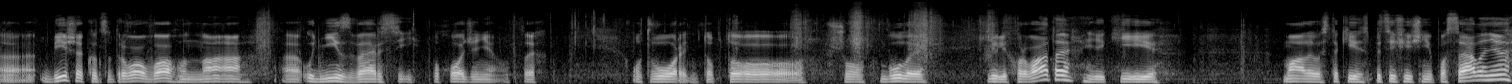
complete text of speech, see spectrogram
е, більше концентрував увагу на е, одній з версій походження цих утворень. Тобто, що були білі хорвати, які мали ось такі специфічні поселення.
